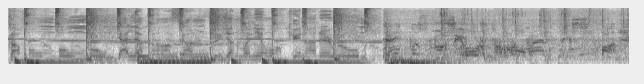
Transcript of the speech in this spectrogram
boom boom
